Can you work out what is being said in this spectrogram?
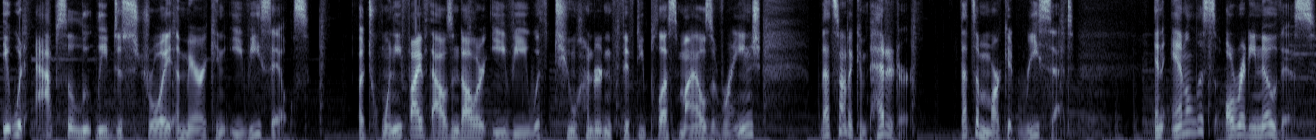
it would absolutely destroy American EV sales. A $25,000 EV with 250 plus miles of range? That's not a competitor. That's a market reset. And analysts already know this.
